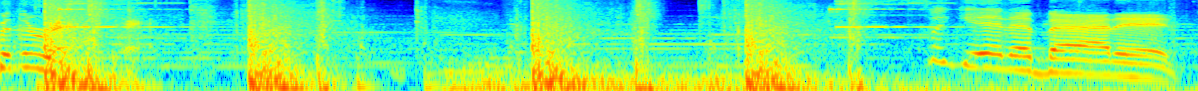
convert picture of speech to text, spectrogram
For the pack. Forget about it.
